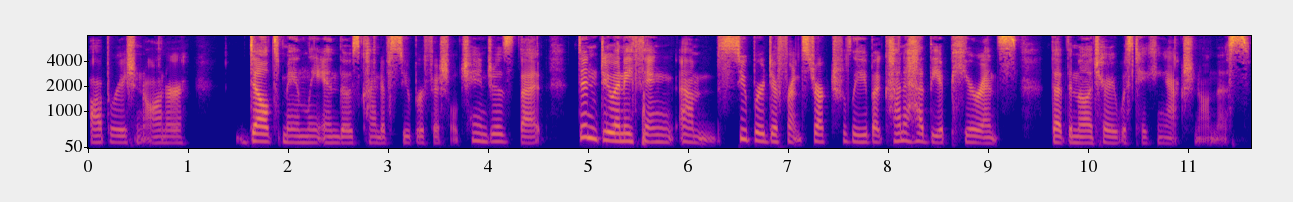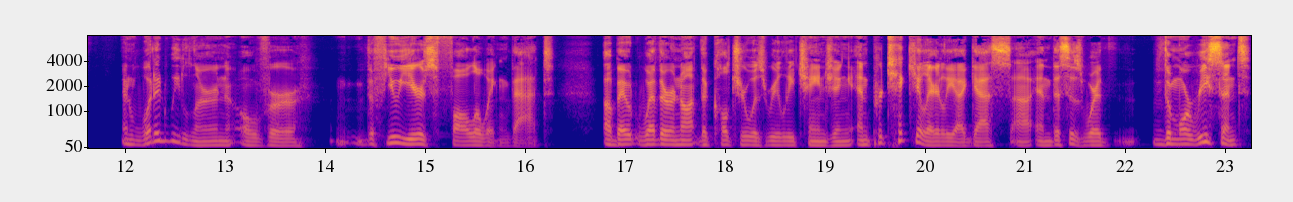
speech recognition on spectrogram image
Operation Honor dealt mainly in those kind of superficial changes that didn't do anything um, super different structurally, but kind of had the appearance that the military was taking action on this. And what did we learn over the few years following that? About whether or not the culture was really changing, and particularly, I guess, uh, and this is where the more recent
